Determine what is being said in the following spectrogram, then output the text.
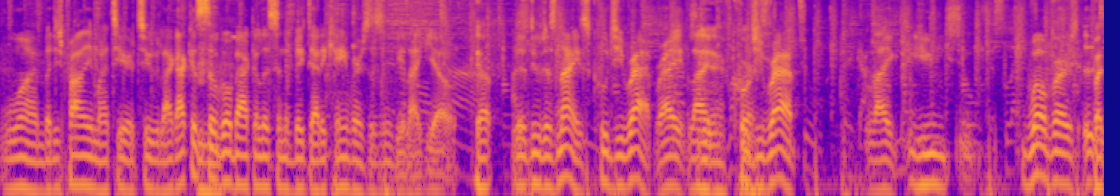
one, but he's probably in my tier two. Like I could still go back and listen to Big Daddy Kane verses and be like, yo, Mm-hmm. Yep. the dude is nice. Kool G rap, right? Like Yeah, of course. Kool G rap, like you well versed. But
